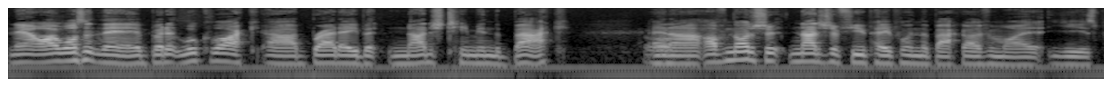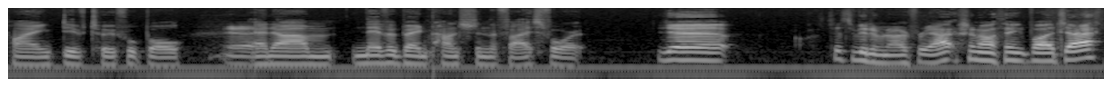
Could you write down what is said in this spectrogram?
Now I wasn't there, but it looked like uh, Brad Ebert nudged him in the back, and Oh. uh, I've nudged nudged a few people in the back over my years playing Div Two football, Yeah, and um, never been punched in the face for it. yeah, just a bit of an overreaction, I think, by Jack.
